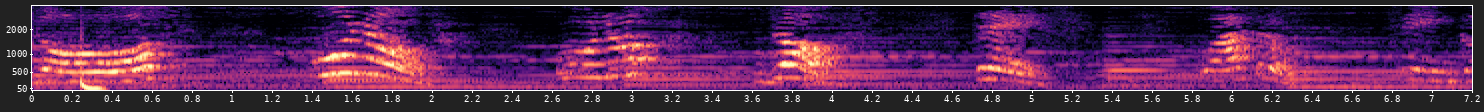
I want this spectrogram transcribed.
dos, uno, uno, dos, 3, 4, 5,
